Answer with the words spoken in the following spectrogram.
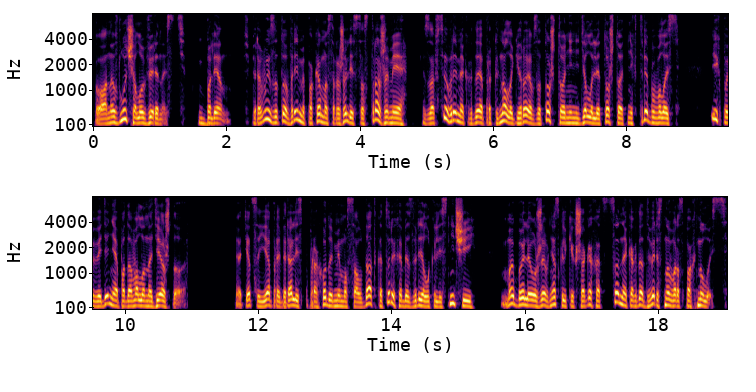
Он излучал уверенность. Блин, впервые за то время, пока мы сражались со стражами, за все время, когда я проклинала героев за то, что они не делали то, что от них требовалось, их поведение подавало надежду. Отец и я пробирались по проходу мимо солдат, которых обезвредил колесничий. Мы были уже в нескольких шагах от сцены, когда дверь снова распахнулась.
